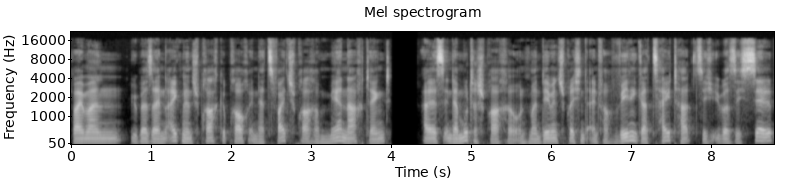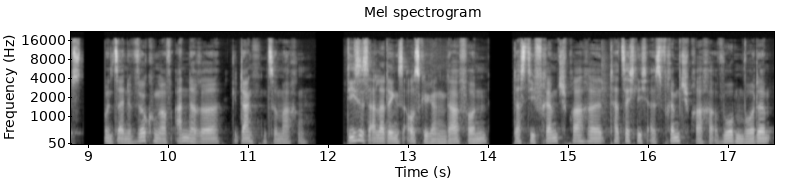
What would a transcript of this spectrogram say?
weil man über seinen eigenen Sprachgebrauch in der Zweitsprache mehr nachdenkt als in der Muttersprache und man dementsprechend einfach weniger Zeit hat, sich über sich selbst und seine Wirkung auf andere Gedanken zu machen. Dies ist allerdings ausgegangen davon, dass die Fremdsprache tatsächlich als Fremdsprache erworben wurde,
